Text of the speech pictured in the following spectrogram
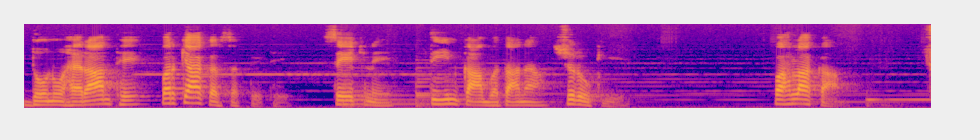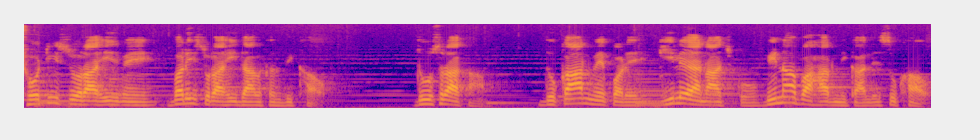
दोनों हैरान थे, पर क्या कर सकते थे? सेठ ने तीन काम बताना शुरू किए। पहला काम, छोटी सुराही में बड़ी सुराही डालकर दिखाओ। दूसरा काम, दुकान में पड़े गीले अनाज को बिना बाहर निकाले सुखाओ।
